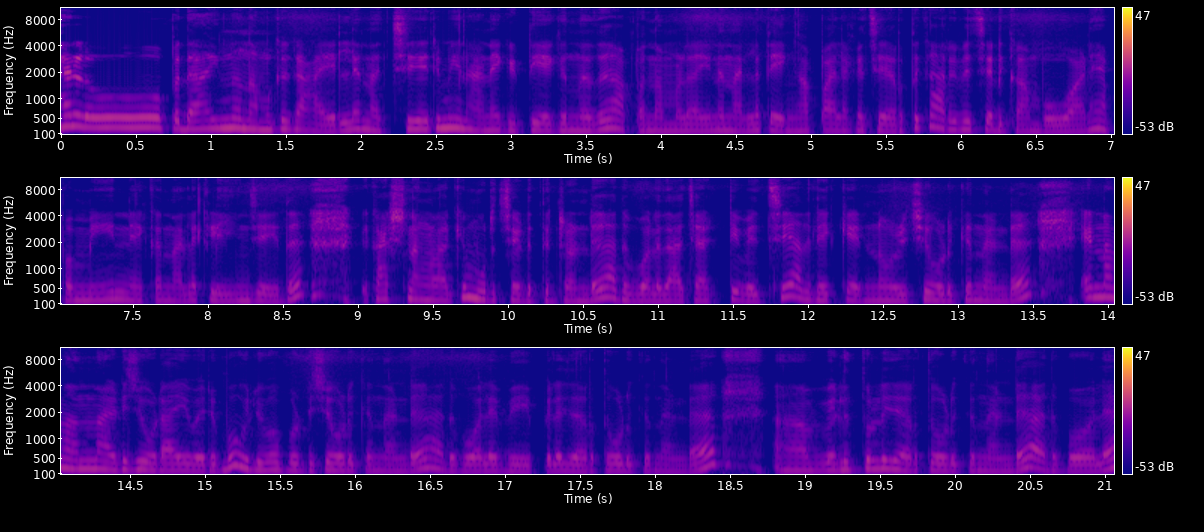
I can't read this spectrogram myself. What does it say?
ഹലോ അപ്പോൾ ഇതാ ഇന്ന് നമുക്ക് കായലിലെ നച്ചുകരിമീനാണ് കിട്ടിയേക്കുന്നത്. അപ്പം നമ്മൾ അതിന് നല്ല തേങ്ങാപ്പാലൊക്കെ ചേർത്ത് കറി വെച്ചെടുക്കാൻ പോവുകയാണ് അപ്പം മീനിനെയൊക്കെ നല്ല ക്ലീൻ ചെയ്ത് കഷ്ണങ്ങളാക്കി മുറിച്ചെടുത്തിട്ടുണ്ട്. അതുപോലെ ദാ ചട്ടി വെച്ച് അതിലേക്ക് എണ്ണ ഒഴിച്ച് കൊടുക്കുന്നുണ്ട്. എണ്ണ നന്നായിട്ട് ചൂടായി വരുമ്പോൾ ഉലുവ പൊട്ടിച്ച് കൊടുക്കുന്നുണ്ട്. അതുപോലെ വേപ്പില ചേർത്ത് കൊടുക്കുന്നുണ്ട്. വെളുത്തുള്ളി ചേർത്ത് കൊടുക്കുന്നുണ്ട്. അതുപോലെ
